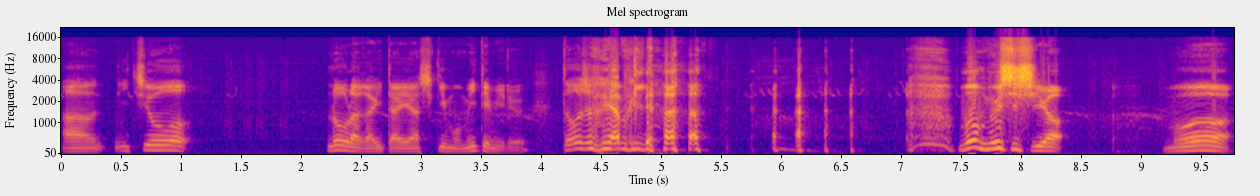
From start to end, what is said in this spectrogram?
あ一応ローラがいた屋敷も見てみる？道場破りだ。もう無視しよう。もう。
